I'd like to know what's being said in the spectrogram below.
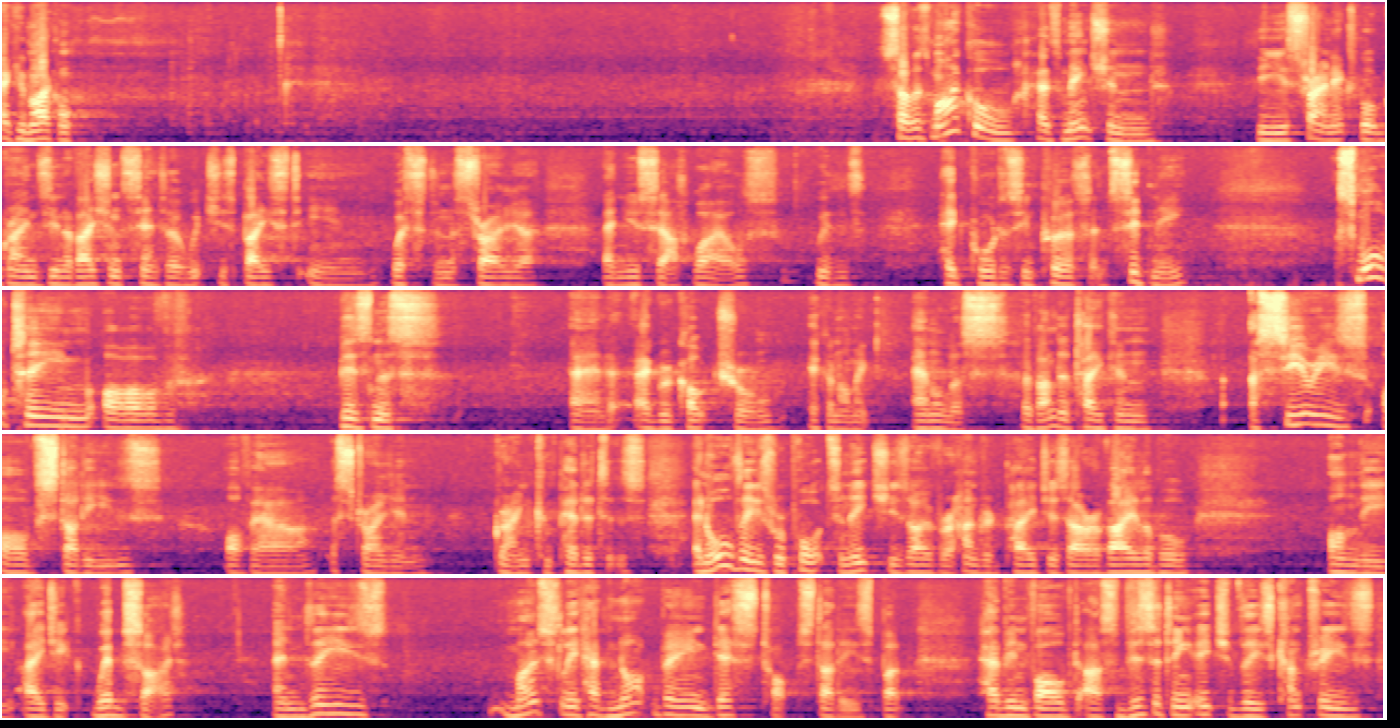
Thank you, Michael. So as Michael has mentioned, the Australian Export Grains Innovation Centre, which is based in Western Australia and New South Wales, with headquarters in Perth and Sydney, a small team of business and agricultural economic analysts have undertaken a series of studies of our Australian grain competitors. And all these reports, and each is over 100 pages, are available on the AEGIC website. And these mostly have not been desktop studies, but have involved us visiting each of these countries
